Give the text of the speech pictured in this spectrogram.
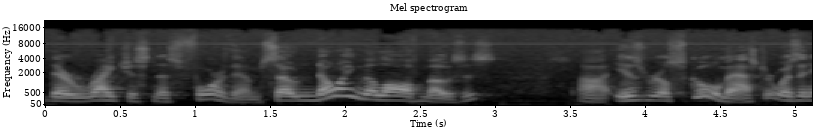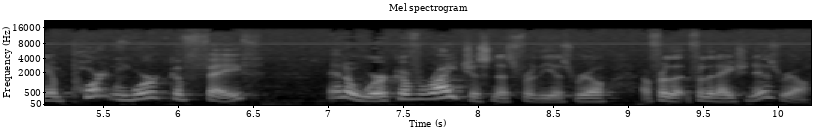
their righteousness for them. So, knowing the law of Moses, uh, Israel's schoolmaster, was an important work of faith and a work of righteousness for the Israel uh, for the, for the nation Israel.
